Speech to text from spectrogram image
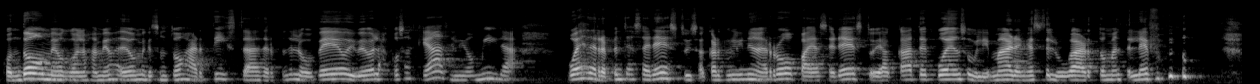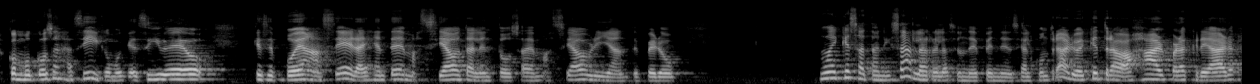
con Dome o con los amigos de Dome que son todos artistas, de repente lo veo y veo las cosas que hacen, y digo, mira, puedes de repente hacer esto y sacar tu línea de ropa y hacer esto y acá te pueden sublimar en este lugar, toma el teléfono, como cosas así, como que sí veo que se pueden hacer, hay gente demasiado talentosa, demasiado brillante, pero no hay que satanizar la relación de dependencia, al contrario, hay que trabajar para crear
